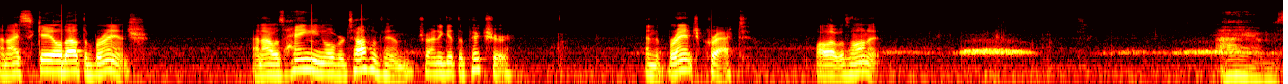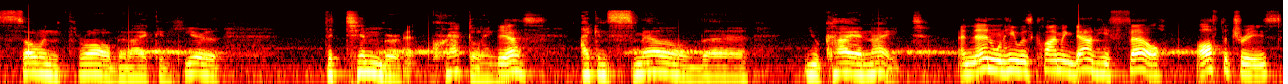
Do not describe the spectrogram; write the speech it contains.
and I scaled out the branch. And I was hanging over top of him trying to get the picture. And the branch cracked while I was on it. I am so enthralled that I can hear the timber uh, crackling. Yes. I can smell the Ukiah night. And then when he was climbing down, he fell off the trees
